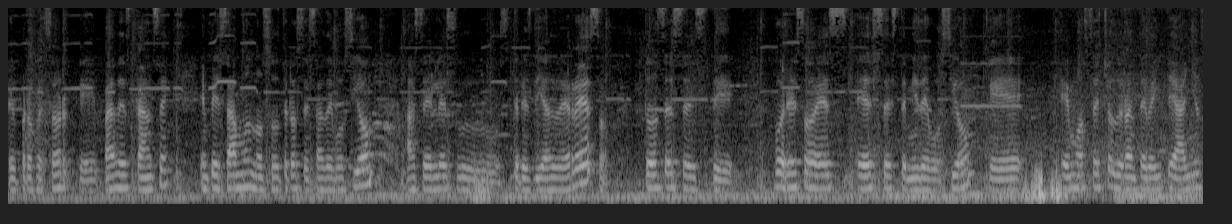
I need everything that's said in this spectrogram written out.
el profesor, que paz descanse, empezamos nosotros esa devoción, hacerle sus tres días de rezo. Entonces, este, por eso es, es este, mi devoción que hemos hecho durante 20 años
